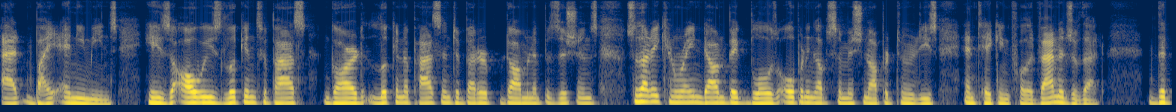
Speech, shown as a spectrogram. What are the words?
at by any means. He's always looking to pass guard, looking to pass into better dominant positions so that he can rain down big blows, opening up submission opportunities and taking full advantage of that. The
